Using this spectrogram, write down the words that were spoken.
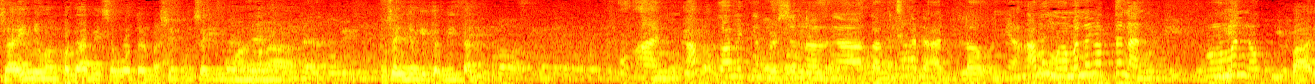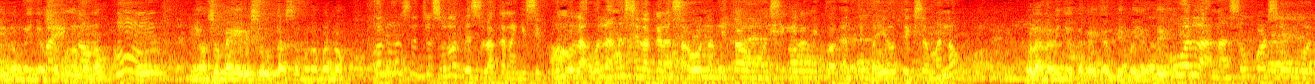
Sa inyong ang paggamit sa water machine, unsa imong mga unsa inyong gigamitan? Kuan, ako gamit nga personal nga gamit sa kada adlaw unya. Among mga mananaptanan, mga manok. Gipainom ninyo sa mga manok? Mm. Inyon sa may resulta sa mga manok. Karon sa Diyos, wala ba sila ka nang isipon? Wala, wala na sila ka nang sauna bitaw magsigilan ni kog antibiotic sa manok. Wala na ninyo tagay antibiotic. Wala na, so far so good.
